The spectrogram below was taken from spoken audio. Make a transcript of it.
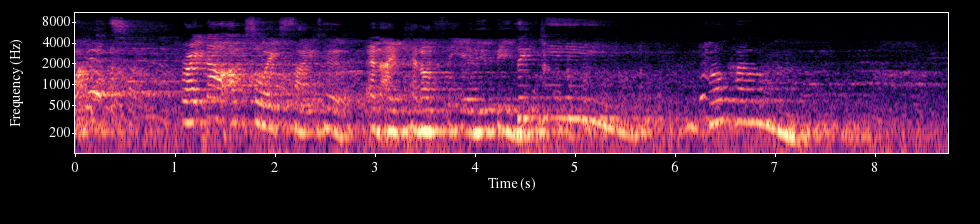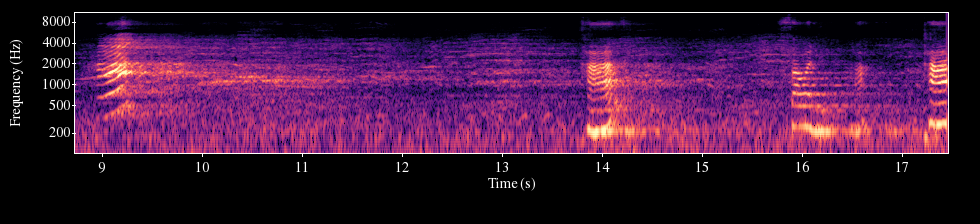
what right now I'm so excited and I cannot see anything ซิ how come ฮะค่ะสวัสดีค่ะค่ะ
